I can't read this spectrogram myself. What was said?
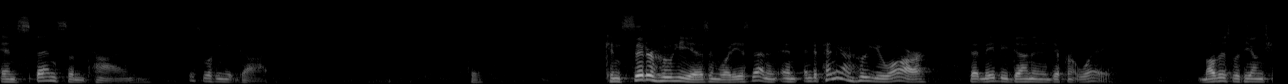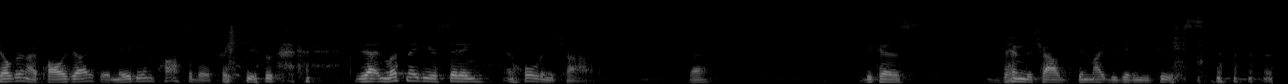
And spend some time just looking at God. Okay? Consider who He is and what He has done. And, and, and depending on who you are, that may be done in a different way. Mothers with young children, I apologize. It may be impossible for you to do that unless maybe you're sitting and holding a child, right? Because then the child can, might be giving you peace.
